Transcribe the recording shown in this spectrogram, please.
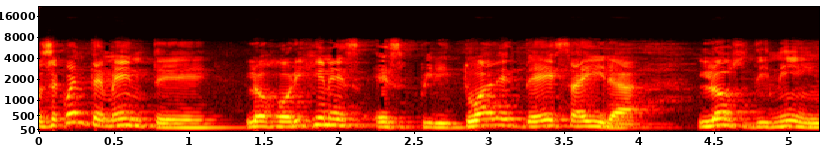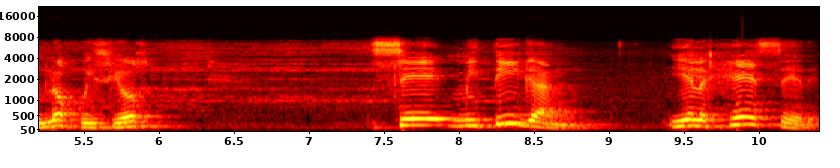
Consecuentemente, los orígenes espirituales de esa ira, los dinim, los juicios, se mitigan y el gesed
